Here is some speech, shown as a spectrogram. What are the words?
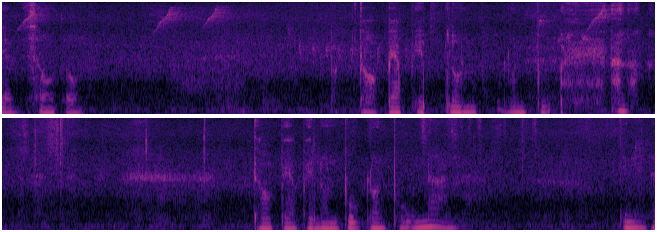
ทียบสองตัวต่อแป๊บเห็ดลนลนปุต่อแป๊บเป็นลนปุลนปุนั่นเป็นอะไร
